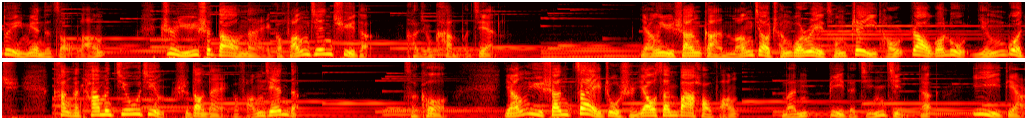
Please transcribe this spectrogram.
对面的走廊，至于是到哪个房间去的，可就看不见了。杨玉山赶忙叫陈国瑞从这一头绕过路迎过去，看看他们究竟是到哪个房间的。此刻。杨玉山再注视幺三八号房，门闭得紧紧的，一点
